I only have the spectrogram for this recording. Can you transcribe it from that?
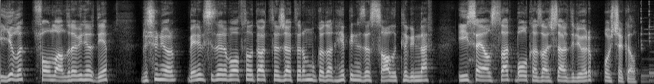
yılı sonlandırabilir diye düşünüyorum. Benim sizlere bu haftalık aktaracaklarım bu kadar. Hepinize sağlıklı günler, iyi seanslar, bol kazançlar diliyorum. Hoşçakalın.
